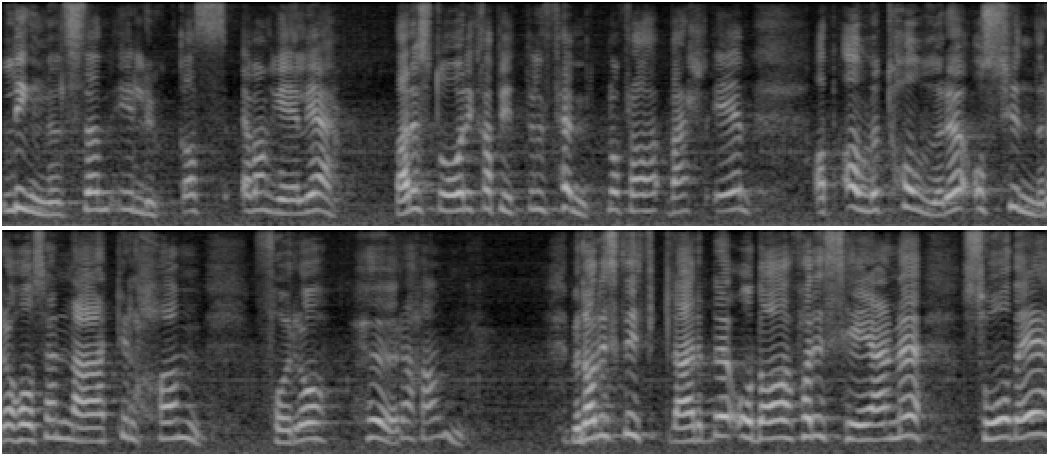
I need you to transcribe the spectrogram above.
lignelsen i Lukas evangeliet. Der det står i kapittel 15 og fra vers 1 at alle tollere og syndere holdt seg nær til ham for å høre ham. Men da de skriftlærde og da fariseerne så det,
